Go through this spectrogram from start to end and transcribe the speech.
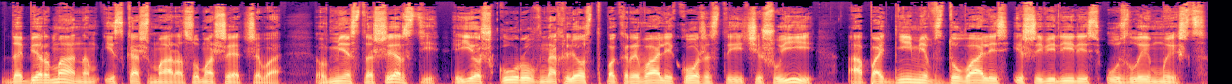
доберманом из кошмара сумасшедшего. Вместо шерсти ее шкуру внахлёст покрывали кожистые чешуи, а под ними вздувались и шевелились узлы мышц.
